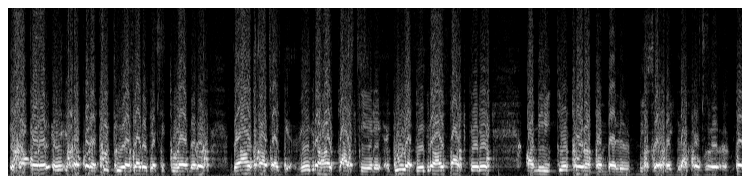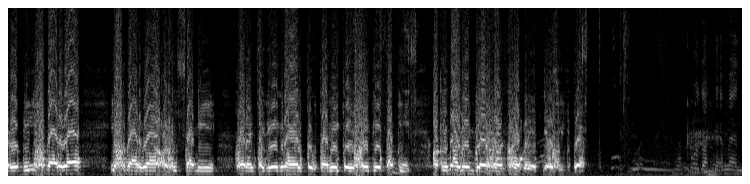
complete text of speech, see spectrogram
És akkor, és akkor a Csiki, az eredeti tulajdonos beadhat egy végrehajtást kéré, egy újabb végrehajtást kérést, ami két hónapon belül biztos, hogy le fog ö, törődni, ismerve, ismerve az itteni Ferenci végrehajtó tevékenységét, aki, aki nagyon gyorsan fog lépni az ügybe. Oda kell menni.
